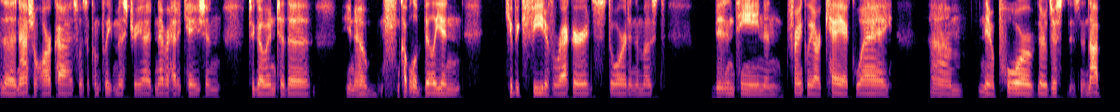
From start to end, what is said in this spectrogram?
the national archives was a complete mystery. I had never had occasion to go into the you know a couple of billion cubic feet of records stored in the most byzantine and frankly archaic way. Um, you know, poor. They're just not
